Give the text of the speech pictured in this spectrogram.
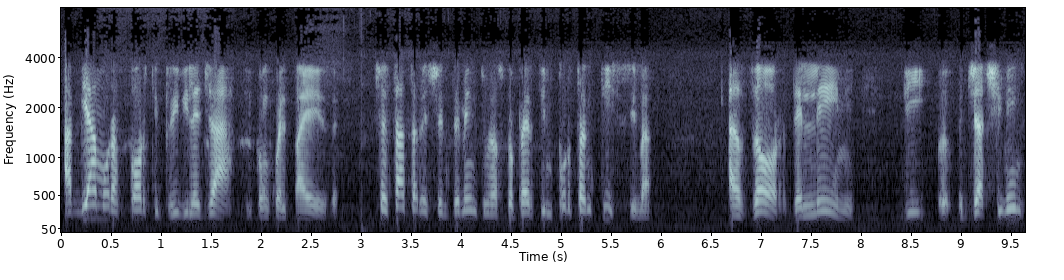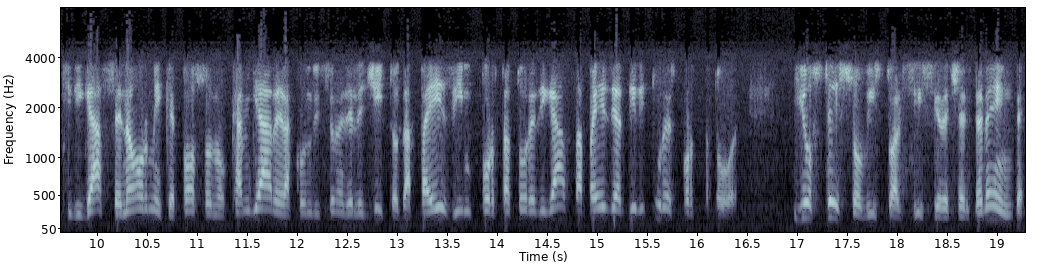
Abbiamo rapporti privilegiati con quel paese. C'è stata recentemente una scoperta importantissima a Zor, dell'ENI, di eh, giacimenti di gas enormi che possono cambiare la condizione dell'Egitto da paesi importatore di gas a paesi addirittura esportatore. Io stesso ho visto al Sisi recentemente,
